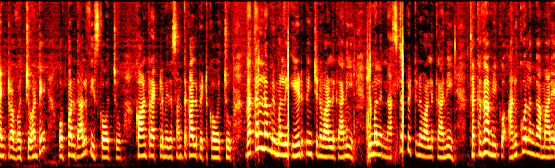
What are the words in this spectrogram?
ఎంటర్ అవ్వచ్చు. అంటే ఒప్పందాలు తీసుకోవచ్చు. కాంట్రాక్ట్ల మీద సంతకాలు పెట్టుకోవచ్చు. గతంలో మిమ్మల్ని ఏడిపించిన వాళ్ళు కానీ మిమ్మల్ని నష్టపెట్టిన వాళ్ళు కానీ చక్కగా మీకు అనుకూలంగా మారే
